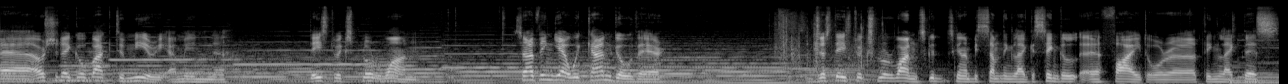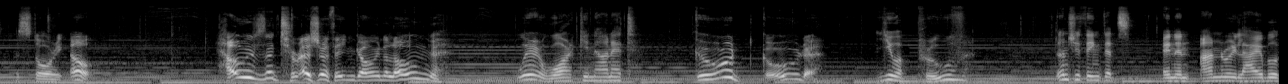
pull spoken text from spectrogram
Uh, or should I go back to Miri? I mean, uh, days to explore one. So I think, yeah, we can go there. So just days to explore one. It's, good, it's gonna be something like a single uh, fight or a thing like this. A story. Oh. How's the treasure thing going along? We're working on it. Good, good. You approve? Don't you think that's an, an unreliable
